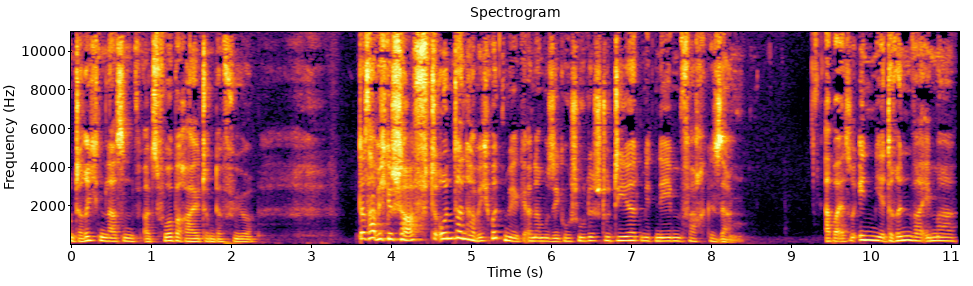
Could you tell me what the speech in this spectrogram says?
unterrichten lassen als Vorbereitung dafür. Das habe ich geschafft und dann habe ich Rhythmik an der Musikhochschule studiert mit Nebenfach Gesang. Aber also in mir drin war immer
